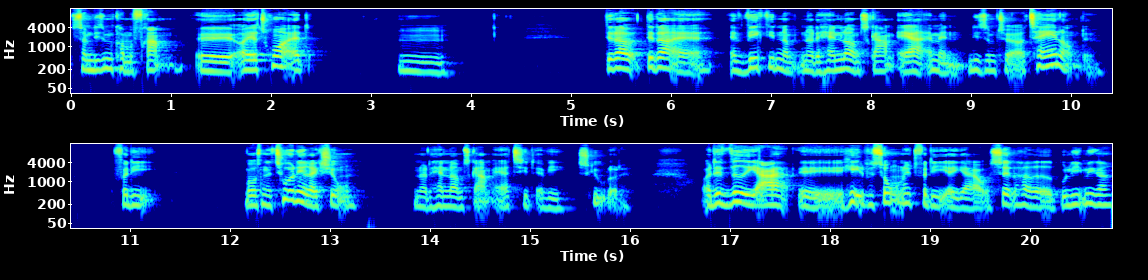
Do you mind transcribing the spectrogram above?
som ligesom kommer frem. Øh, og jeg tror, at mm, det, der, det, der er, er vigtigt, når, når det handler om skam, er, at man ligesom tør at tale om det. Fordi vores naturlige reaktion, når det handler om skam, er tit, at vi skjuler det. Og det ved jeg øh, helt personligt, fordi at jeg jo selv har været bulimiker,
